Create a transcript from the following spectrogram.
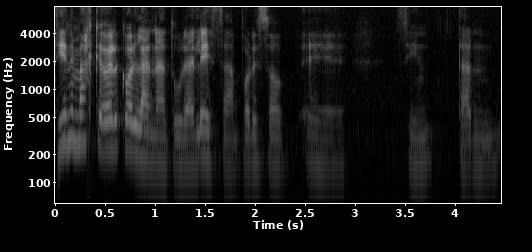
tiene más que ver con la naturaleza, por eso eh, sin tan,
